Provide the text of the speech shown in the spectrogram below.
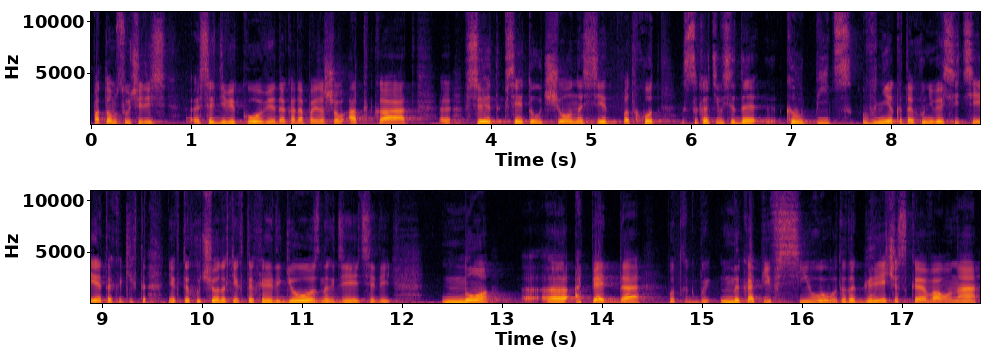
Потом случились э, средневековье, да, когда произошел откат, э, все это, вся эта ученость, этот подход сократился до крупиц в некоторых университетах, каких-то некоторых ученых, некоторых религиозных деятелей. Но Э, опять, да, вот как бы накопив силу, вот эта греческая волна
